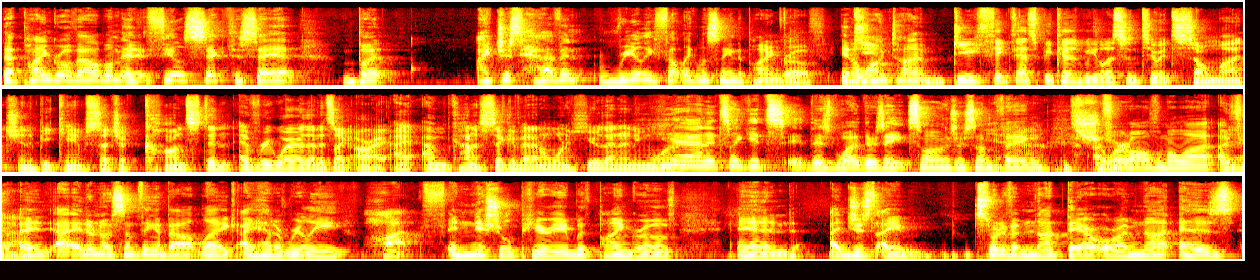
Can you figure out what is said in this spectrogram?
That Pinegrove album, and it feels sick to say it, but I just haven't really felt like listening to Pinegrove in a Do you- long time. Do you think that's because we listened to it so much and it became such a constant everywhere that it's like, all right, I, I'm kind of sick of it. I don't want to hear that anymore. Yeah, and it's like it's it, there's what there's eight songs or something. Yeah, it's I've heard all of them a lot. I've Yeah. and I don't know something about like I had a really hot initial period with Pinegrove, and I just I sort of am not there, or I'm not as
